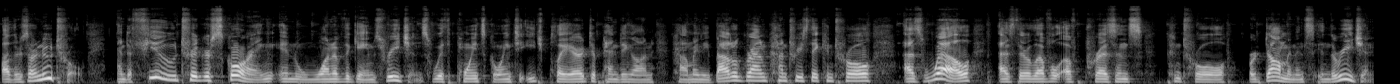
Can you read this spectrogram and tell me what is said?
others are neutral, and a few trigger scoring in one of the game's regions, with points going to each player depending on how many battleground countries they control, as well as their level of presence, control, or dominance in the region.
